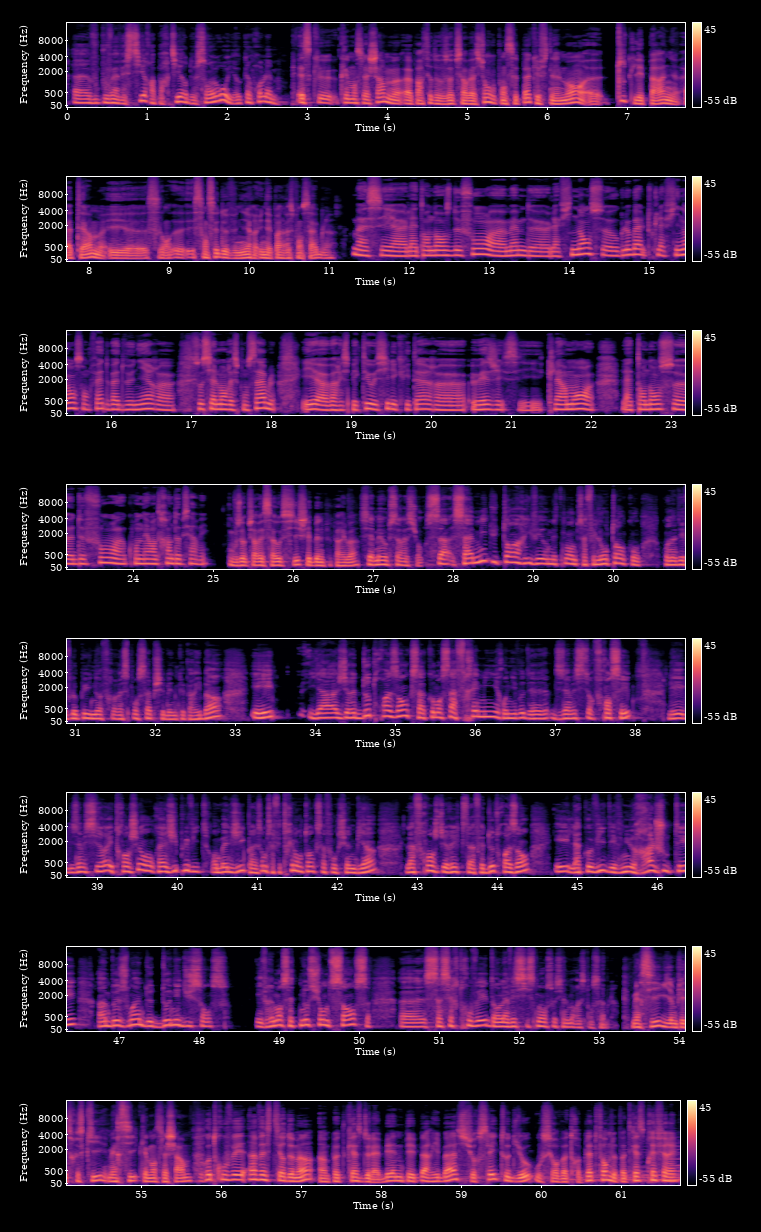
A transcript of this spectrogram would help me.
euh, vous pouvez investir à partir de 100 euros, il n'y a aucun problème. Est-ce que Clémence Lacharme, à partir de vos observations, vous ne pensez pas que finalement euh, toute l'épargne à terme est, euh, est censée devenir une épargne responsable? Bah, c'est la tendance de fond même de la finance au global. Toute la finance en fait va devenir socialement responsable et va respecter aussi les critères ESG. E c'est clairement la tendance euh, de fond euh, qu'on est en train d'observer. Vous observez ça aussi chez BNP Paribas? C'est la même observation. Ça, ça a mis du temps à arriver, honnêtement. Ça fait longtemps qu'on a développé une offre responsable chez BNP Paribas. Et il y a, je dirais, deux, trois ans que ça a commencé à frémir au niveau des, investisseurs français. Les, les, investisseurs étrangers ont réagi plus vite. En Belgique, par exemple, ça fait très longtemps que ça fonctionne bien. La France, je dirais que ça a fait deux, trois ans. Et la Covid est venue rajouter un besoin de donner du sens. Et vraiment, cette notion de sens, euh, ça s'est retrouvé dans l'investissement socialement responsable. Merci Guillaume Pietruski, merci Clémence Lacharme. Retrouvez Investir demain, un podcast de la BNP Paribas sur Slate Audio ou sur votre plateforme de podcast préférée.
